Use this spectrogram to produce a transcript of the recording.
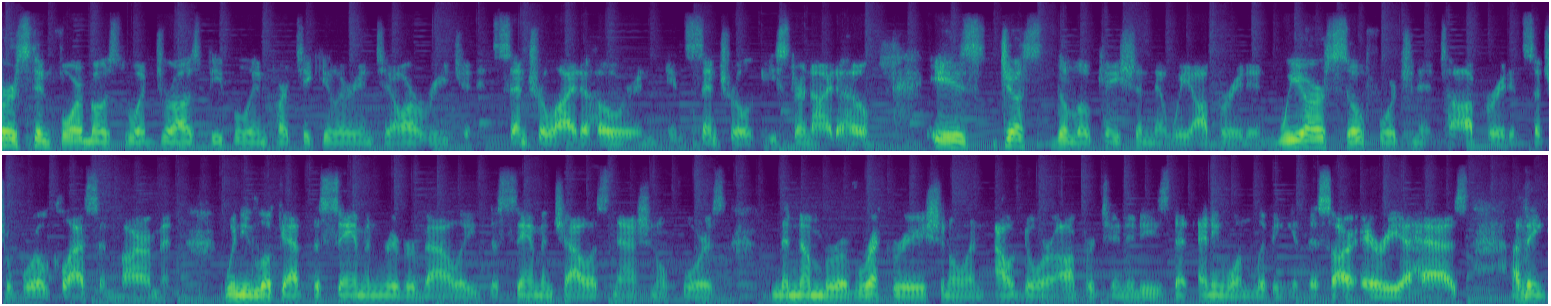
first and foremost, what draws people in particular into our region in central Idaho or in, in central eastern Idaho is just the location that we operate in. We are so fortunate to operate in such a world class environment. When you look at the Salmon River Valley, the Salmon Challis National Forest, and the number of recreational and outdoor opportunities that anyone living in this area has, I think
